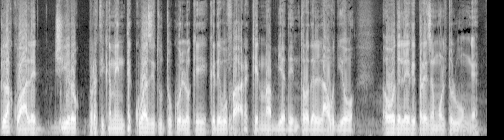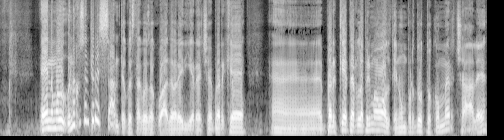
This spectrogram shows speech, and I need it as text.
la quale giro praticamente quasi tutto quello che, che devo fare, che non abbia dentro dell'audio o delle riprese molto lunghe. È una cosa interessante questa cosa qua, dovrei dire, cioè perché, eh, perché per la prima volta in un prodotto commerciale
